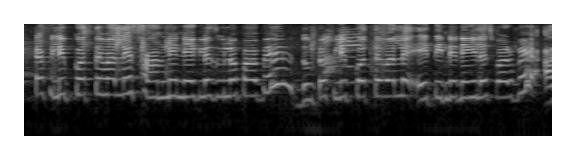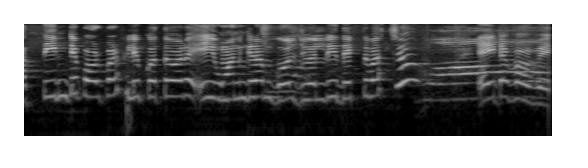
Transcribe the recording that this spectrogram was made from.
একটা ফ্লিপ করতে পারলে সামনে নেকলেসগুলো পাবে দুটো ফ্লিপ করতে পারলে এই তিনটে নেকলেস পারবে আর তিনটে পরপর ফ্লিপ করতে পারবে এই ওয়ান গ্রাম গোল্ড জুয়েলারি দেখতে পাচ্ছ? এইটা পাবে।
